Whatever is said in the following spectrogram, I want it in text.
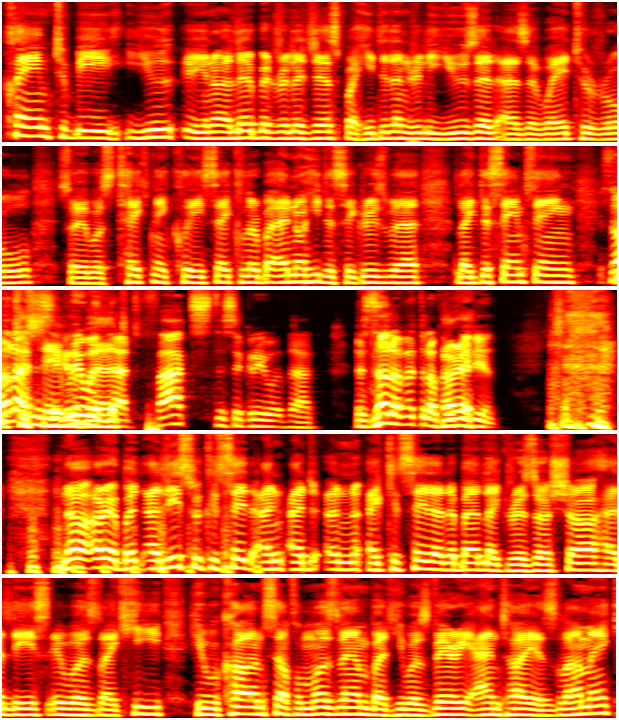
claimed to be you, you know, a little bit religious, but he didn't really use it as a way to rule, so it was technically secular. But I know he disagrees with that. Like the same thing. It's not I disagree with, with that. that. Facts disagree with that. It's not a matter of All opinion. Right. No, all right, but at least we could say that. I, I, I could say that about like Reza Shah. At least it was like he he would call himself a Muslim, but he was very anti-Islamic.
